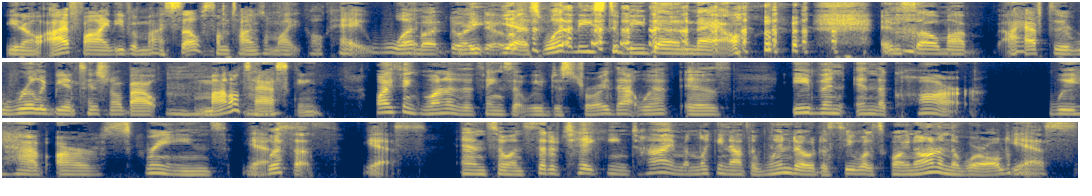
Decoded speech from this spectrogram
you know, I find even myself sometimes I'm like, okay, what, what do I do? yes, what needs to be done now? and so my I have to really be intentional about mm-hmm. monotasking. Well, I think one of the things that we've destroyed that with is even in the car, we have our screens yes. with us. Yes. And so instead of taking time and looking out the window to see what's going on in the world, yes,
